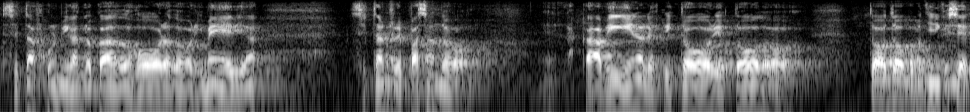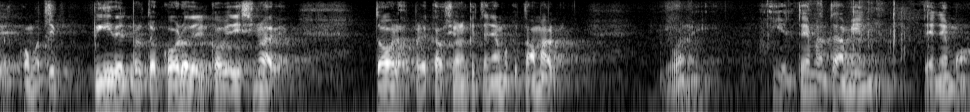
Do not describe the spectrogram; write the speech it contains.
se está fulmigando cada dos horas, dos horas y media, se están repasando las cabinas, el escritorio, todo, todo, todo como tiene que ser, como te pide el protocolo del COVID-19, todas las precauciones que tenemos que tomar. Y bueno, y el tema también tenemos,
